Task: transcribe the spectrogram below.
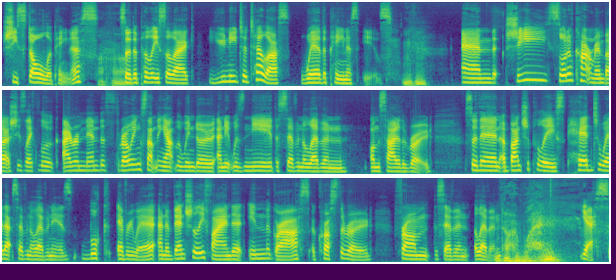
she stole a penis. Uh-huh. So the police are like, you need to tell us where the penis is. Mm-hmm. And she sort of can't remember. She's like, Look, I remember throwing something out the window and it was near the 7 Eleven on the side of the road. So then a bunch of police head to where that 7 Eleven is, look everywhere, and eventually find it in the grass across the road from the 7 Eleven. No way. Yes.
